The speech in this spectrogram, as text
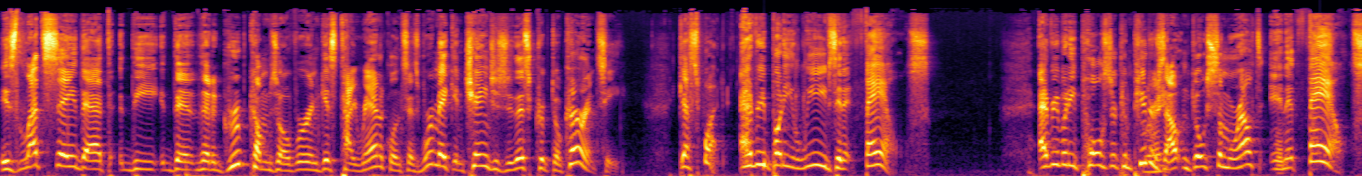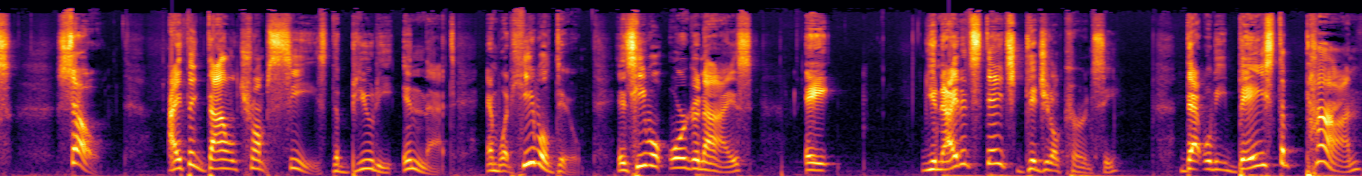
Is let's say that the, the that a group comes over and gets tyrannical and says we're making changes to this cryptocurrency guess what? Everybody leaves and it fails. Everybody pulls their computers Right. out and goes somewhere else and it fails. So, I think Donald Trump sees the beauty in that. And what he will do is he will organize a United States digital currency that will be based upon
